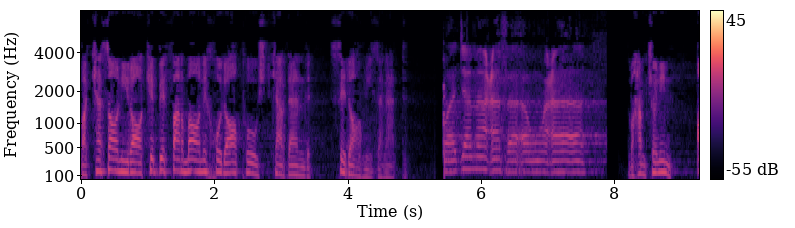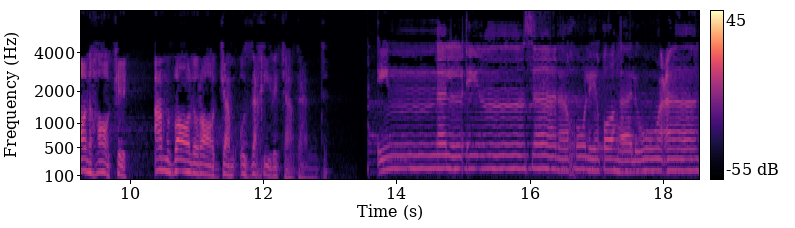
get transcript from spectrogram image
و کسانی را که به فرمان خدا پشت کردند صدا می‌زند. و جمع فاوعا و همچنین آنها که اموال را جمع و ذخیره کردند. این الانسان خلق هلوعا.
